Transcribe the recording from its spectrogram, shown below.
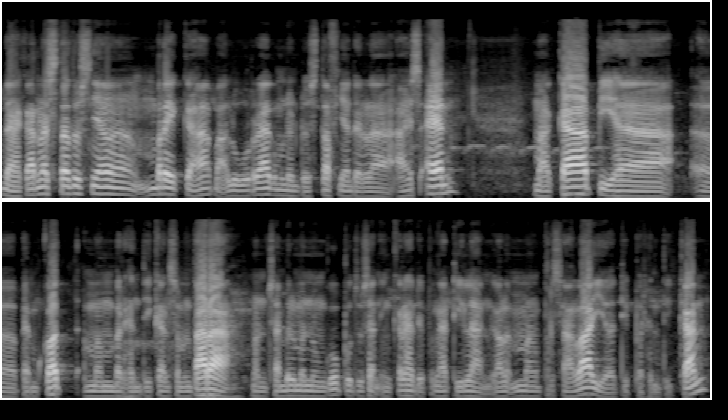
Nah, karena statusnya mereka Pak Lurah kemudian do stafnya adalah ASN, maka pihak e, Pemkot memberhentikan sementara sambil menunggu putusan ingkrah di pengadilan. Kalau memang bersalah ya diberhentikan.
